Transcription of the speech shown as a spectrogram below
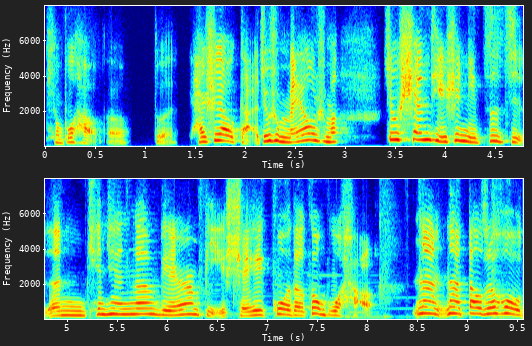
挺不好的，对，还是要改，就是没有什么。就身体是你自己的，你天天跟别人比，谁过得更不好？那那到最后，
